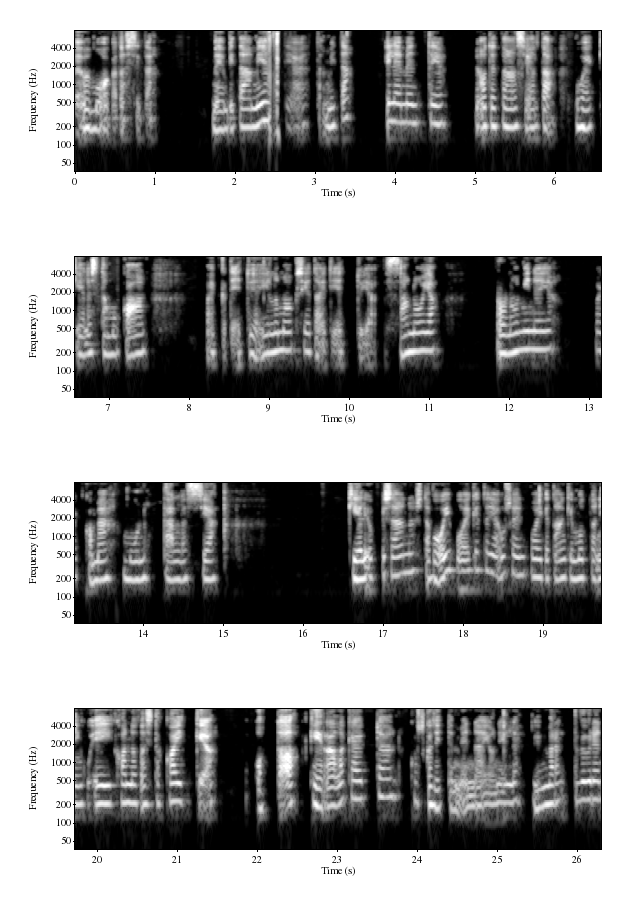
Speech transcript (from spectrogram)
ää, muokata sitä. Meidän pitää miettiä, että mitä elementtejä me otetaan sieltä puhekielestä mukaan, vaikka tiettyjä ilmauksia tai tiettyjä sanoja, pronomineja, vaikka mä, mun, tällaisia kielioppisäännöistä voi poiketa ja usein poiketaankin, mutta niin kuin ei kannata sitä kaikkea ottaa kerralla käyttöön, koska sitten mennään jo niille ymmärrettävyyden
